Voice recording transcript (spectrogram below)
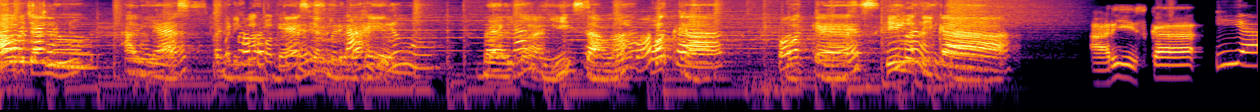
Halo Candu, alias penikmat podcast yang berkahi ilmu. Balik lagi sama podcast, podcast Himatika. Ariska, Iya,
